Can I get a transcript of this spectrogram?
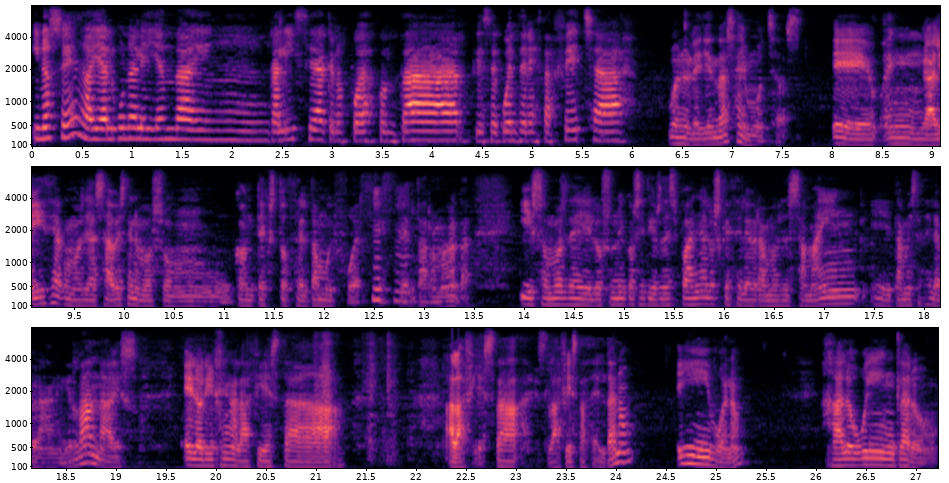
Y no sé, ¿hay alguna leyenda en Galicia que nos puedas contar, que se cuente en estas fechas? Bueno, leyendas hay muchas. Eh, en Galicia, como ya sabes, tenemos un contexto celta muy fuerte, celta romana. Y somos de los únicos sitios de España en los que celebramos el Samaín y también se celebra en Irlanda. Es el origen a la fiesta. A la fiesta. Es la fiesta celta, ¿no? Y bueno, Halloween, claro,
